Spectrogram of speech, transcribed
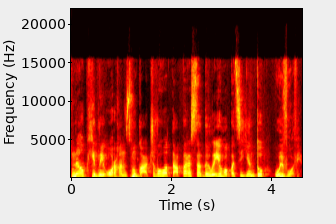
необхідний орган з Мукачевого та пересадили його пацієнту у Львові.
